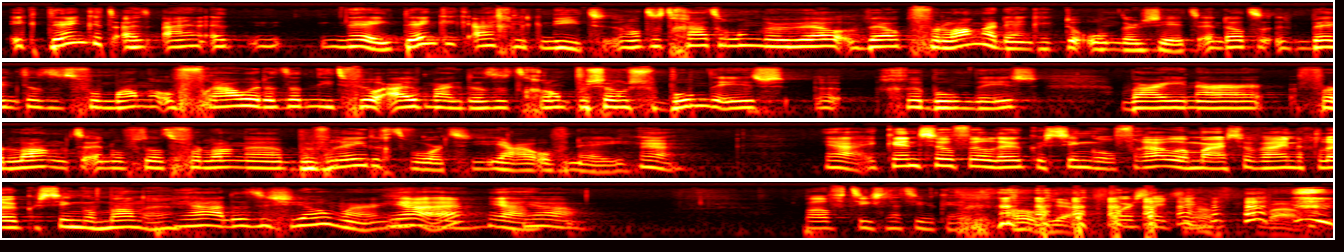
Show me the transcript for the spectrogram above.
ik denk het uiteindelijk. Nee, denk ik eigenlijk niet. Want het gaat erom wel, welk verlangen, denk ik, eronder zit. En dat denk ik dat het voor mannen of vrouwen dat dat niet veel uitmaakt. Dat het gewoon persoonsverbonden is, eh, gebonden is. Waar je naar verlangt en of dat verlangen bevredigd wordt, ja of nee. Ja. Ja, ik ken zoveel leuke single vrouwen, maar zo weinig leuke single mannen. Ja, dat is jammer. Ja, hè? Ja. ja. Behalve Ties natuurlijk. Hè. Oh ja. Voorzetje. Oh, wauw.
